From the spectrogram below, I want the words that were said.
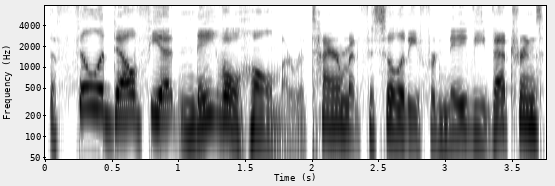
the Philadelphia Naval Home, a retirement facility for Navy veterans,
